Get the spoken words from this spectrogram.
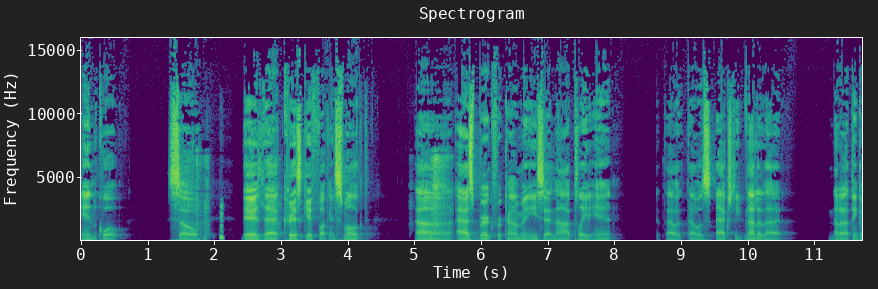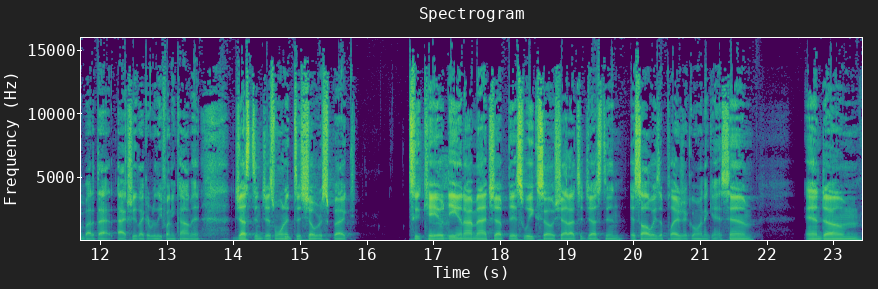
End quote. So there's that. Chris get fucking smoked. Uh, asked Burke for comment. He said, "Nah, I played Ant." That was, that was actually now that now that I think about it, that actually like a really funny comment. Justin just wanted to show respect to KOD in our matchup this week. So shout out to Justin. It's always a pleasure going against him. And um,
